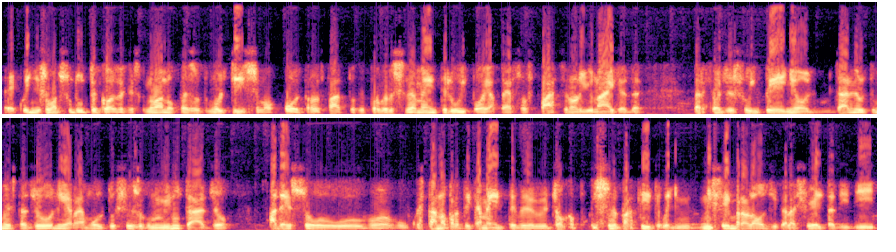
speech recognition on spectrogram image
eh, quindi insomma sono tutte cose che secondo me hanno pesato moltissimo, oltre al fatto che progressivamente lui poi ha perso spazio nello United, perché oggi il suo impegno già nelle ultime stagioni era molto sceso come minutaggio, adesso uh, quest'anno praticamente uh, gioca pochissime partite, quindi mi sembra logica la scelta di, di,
